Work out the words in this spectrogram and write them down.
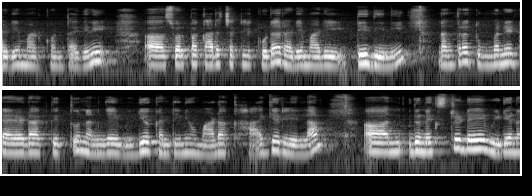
ರೆಡಿ ಮಾಡ್ಕೊತಾ ಇದ್ದೀನಿ. ಸ್ವಲ್ಪ ಖಾರ ಚಕ್ಲಿ ಕೂಡ ರೆಡಿ ಮಾಡಿ ಇಟ್ಟಿದ್ದೀನಿ. ನಂತರ ತುಂಬಾ ಟಯರ್ಡ್ ಆಗ್ತಿತ್ತು. ನನಗೆ ವಿಡಿಯೋ ಕಂಟಿನ್ಯೂ ಮಾಡೋಕ್ಕೆ ಆಗಿರಲಿಲ್ಲ. ಇದು ನೆಕ್ಸ್ಟ್ ಡೇ ವಿಡಿಯೋನ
